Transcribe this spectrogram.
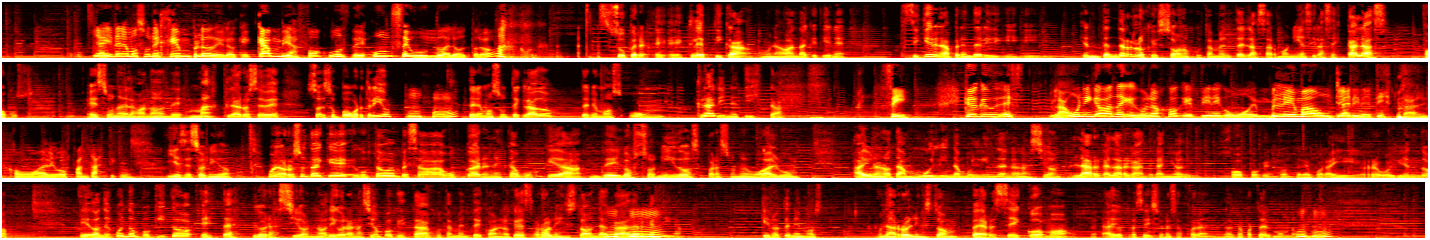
Y ahí tenemos un ejemplo de lo que cambia Focus de un segundo al otro. Súper eh, ecléptica, una banda que tiene, si quieren aprender y, y- y entender lo que son justamente las armonías y las escalas, Focus. Es una de las bandas donde más claro se ve, es un power trio, tenemos un teclado, tenemos un clarinetista, Sí, creo que es la única banda que conozco que tiene como emblema un clarinetista. Es como algo fantástico. y ese sonido. Bueno, resulta que Gustavo empezaba a buscar en esta búsqueda de los sonidos para su nuevo álbum. Hay una nota muy linda, muy linda en La Nación, larga, larga, del año de Jopo que encontré por ahí revolviendo, eh, donde cuenta un poquito esta exploración. No digo La Nación porque está justamente con lo que es Rolling Stone de acá de. Argentina, que no tenemos una Rolling Stone per se como hay otras ediciones afuera en la otra parte del mundo.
